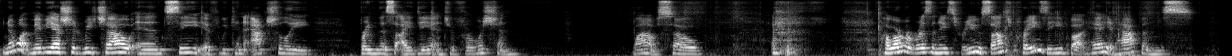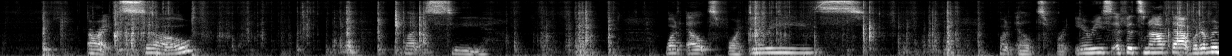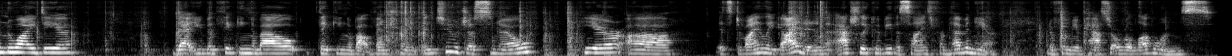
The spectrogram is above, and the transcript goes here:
you know what, maybe I should reach out and see if we can actually bring this idea into fruition. Wow, so however it resonates for you. Sounds crazy, but hey, it happens. All right, so let's see. What else for Aries? What else for Aries? If it's not that, whatever new idea that you've been thinking about, thinking about venturing into, just know here, uh, it's divinely guided, and it actually could be the signs from heaven here, you know, from your past over loved ones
